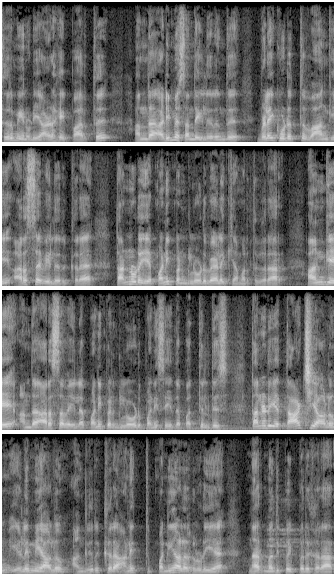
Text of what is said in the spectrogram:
சிறுமியினுடைய அழகை பார்த்து அந்த அடிமை சந்தையிலிருந்து விலை கொடுத்து வாங்கி அரசவையில் இருக்கிற தன்னுடைய பணிப்பெண்களோடு வேலைக்கு அமர்த்துகிறார். அங்கே அந்த அரசவையில் பணிப்பெண்களோடு பணி செய்த பத்தில் திஸ் தன்னுடைய தாட்சியாலும் எளிமையாலும் அங்கு இருக்கிற அனைத்து பணியாளர்களுடைய நற்மதிப்பை பெறுகிறார்.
